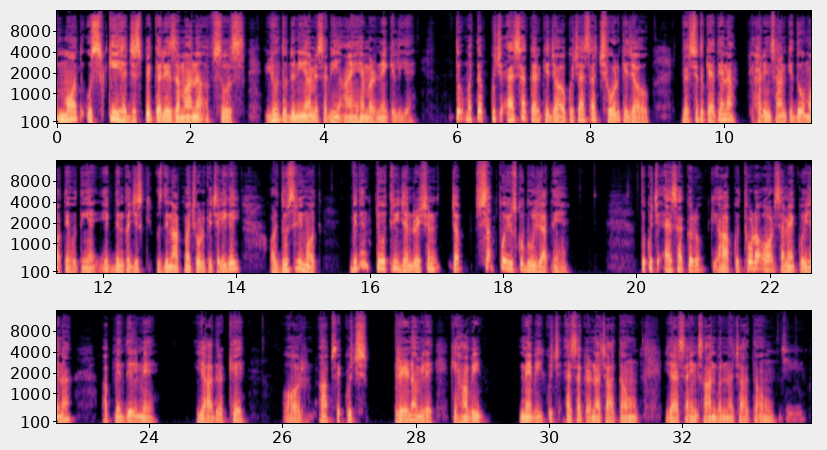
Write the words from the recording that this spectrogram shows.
मौत उसकी है जिस पे करे जमाना अफसोस। यूँ तो दुनिया में सभी आए हैं मरने के लिए। तो मतलब कुछ ऐसा करके जाओ कुछ ऐसा छोड़ के जाओ वैसे तो कहते हैं ना, हर इंसान की दो मौतें होती हैं, एक दिन तो जिस उस दिन आत्मा छोड़ के चली गई और दूसरी मौत within two three generation जब सब कोई उसको भूल जाते हैं। तो कुछ ऐसा करो कि आपको थोड़ा और समय कोई ना, अपने दिल में याद रखे और आपसे कुछ प्रेरणा मिले कि हाँ भाई, मैं भी कुछ ऐसा करना चाहता हूँ या ऐसा इंसान बनना चाहता हूँ। जी।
